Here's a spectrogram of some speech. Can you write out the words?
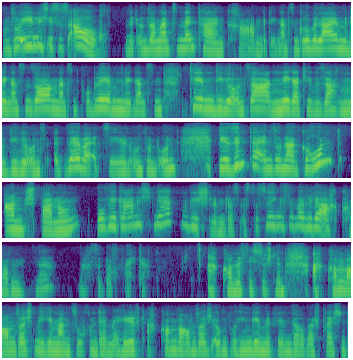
Und so ähnlich ist es auch mit unserem ganzen mentalen Kram, mit den ganzen Grübeleien, mit den ganzen Sorgen, ganzen Problemen, den ganzen Themen, die wir uns sagen, negative Sachen, die wir uns selber erzählen und, und, und. Wir sind da in so einer Grundanspannung, wo wir gar nicht merken, wie schlimm das ist. Deswegen ist immer wieder, ach komm, ne, machst du doch weiter. Ach komm, ist nicht so schlimm. Ach komm, warum soll ich mir jemanden suchen, der mir hilft? Ach komm, warum soll ich irgendwo hingehen, mit wem darüber sprechen,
